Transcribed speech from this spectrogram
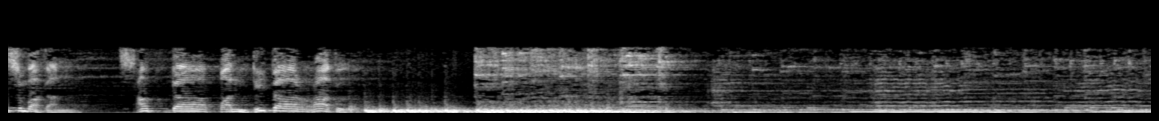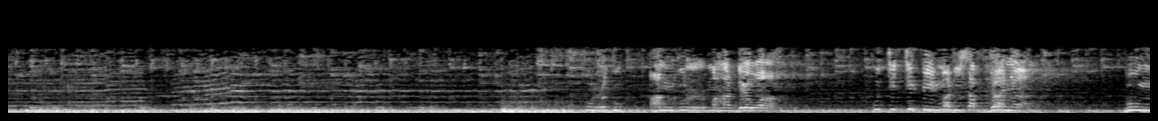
Mempersembahkan Sabda Pandita Ratu. Anggur Mahadewa, kucicipi madu sabdanya,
